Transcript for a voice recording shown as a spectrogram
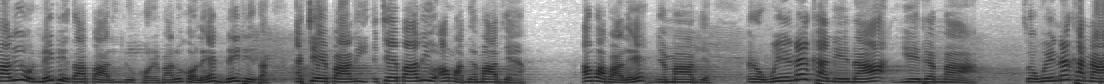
ပါဠိကိုနေထေသပါဠိလို့ခေါ်တယ်ဘာလို့ခေါ်လဲနေထေသအကျယ်ပါဠိအကျယ်ပါဠိကိုအောက်မှာမြန်မာပြန်အောက်မှာပါလဲမြန်မာပြန်အဲ့တော့ဝေနဲ့ခန္ဒီနာယေဓမဆိုဝေနဲ့ခန္ဓာ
